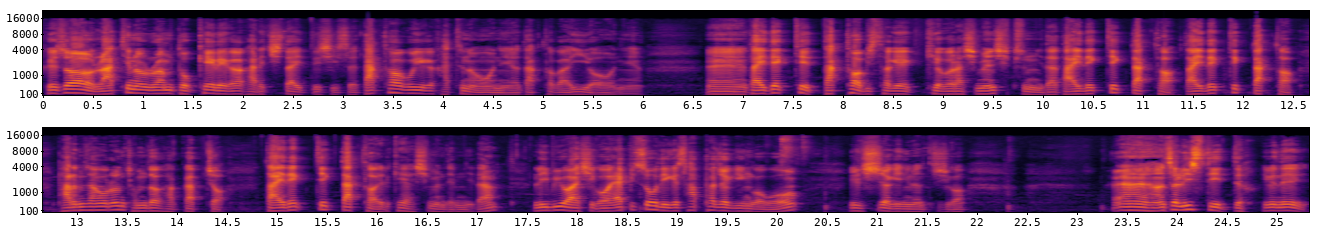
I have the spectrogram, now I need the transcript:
그래서 라틴어로 하면 docere가 가르치다 이 뜻이 있어요. doctor하고 이게 같은 어원이에요. doctor가 이 어원이에요. 에, didactic doctor 비슷하게 기억을 하시면 쉽습니다. didactic doctor, didactic doctor. 발음상으로는 좀 더 가깝죠. didactic doctor 이렇게 하시면 됩니다. 리뷰하시고 episodic 이게 삽화적인 거고 일시적인 이런 뜻이고 에, unsolicited 이건데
